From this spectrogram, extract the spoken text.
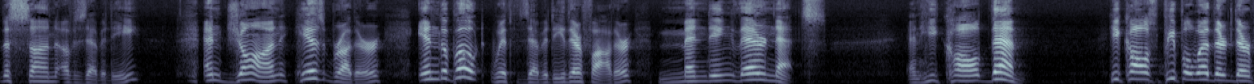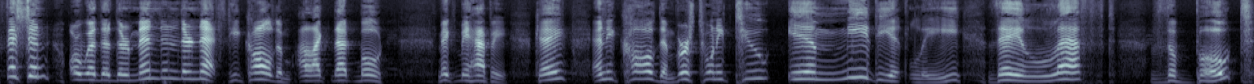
the son of Zebedee, and John, his brother, in the boat with Zebedee, their father, mending their nets. And he called them. He calls people whether they're fishing or whether they're mending their nets. He called them. I like that boat. Makes me happy. Okay? And he called them. Verse 22 immediately they left the boat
